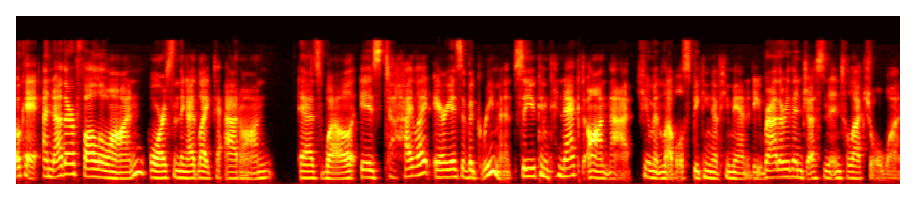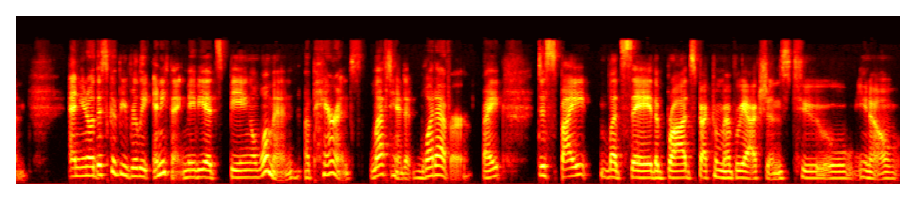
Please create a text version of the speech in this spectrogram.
Okay, another follow on or something I'd like to add on as well is to highlight areas of agreement so you can connect on that human level, speaking of humanity, rather than just an intellectual one. And, you know, this could be really anything. Maybe it's being a woman, a parent, left handed, whatever, right? Despite, let's say, the broad spectrum of reactions to, you know,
